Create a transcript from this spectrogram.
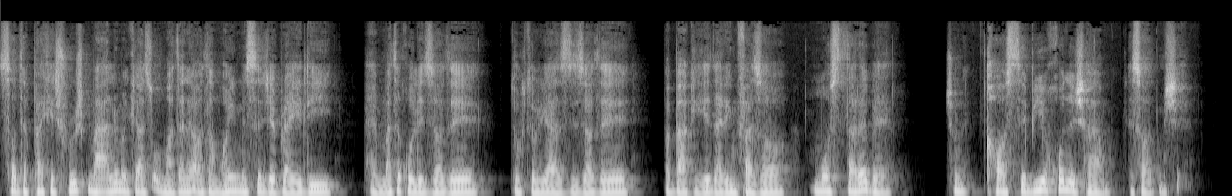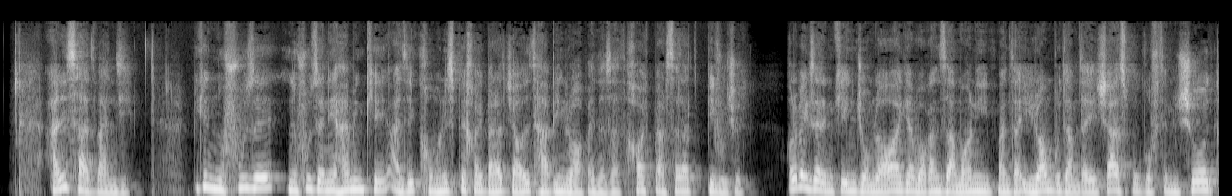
صادق پکیج فروش معلومه که از اومدن آدمهایی مثل جبرائیلی همت قلی زاده دکتر یزدی زاده و بقیه در این فضا مستربه چون کاسبی خودش هم حساب میشه. علی صدوندی میگه نفوذ نفوذ یعنی همین که از یک کمونیست بخوای برات جواد تبیین راه بندازد. خاک بر سرت بی وجود. حالا بگذاریم که این جمله ها اگر واقعا زمانی من در ایران بودم در 60 بود گفته می‌شد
